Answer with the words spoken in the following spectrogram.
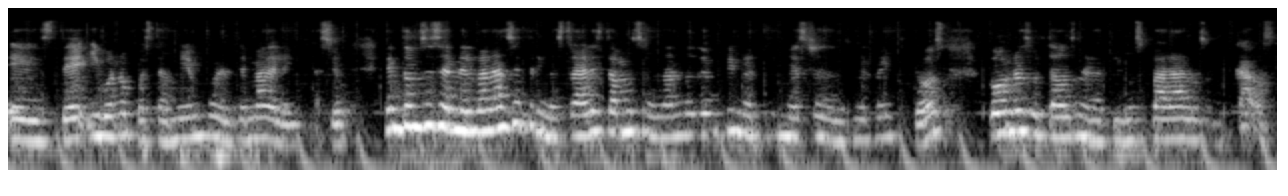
este, y bueno, pues también por el tema de la inflación. Entonces, en el balance trimestral estamos hablando de un primer trimestre de 2022 con resultados negativos para los mercados.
